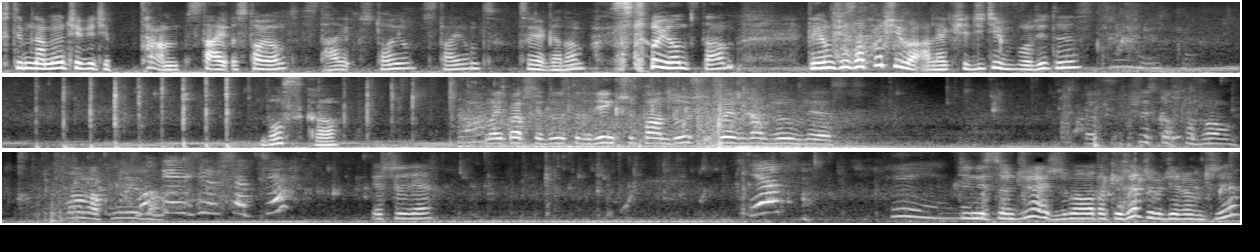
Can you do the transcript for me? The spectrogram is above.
w tym namiocie, wiecie, tam staj, stojąc, staj, stojąc, stając, co ja gadam? Stojąc tam, to ja bym się zapociła, ale jak siedzicie w wodzie, to jest bosko. No i patrzcie, tu jest ten większy panduś i powiem wam, że już jest. Jest wszystko w porządku. Mama pływa. Mogę iść już sobie? Jeszcze nie? Już? Ty nie sądziłaś, że mama takie rzeczy będzie robić, nie?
